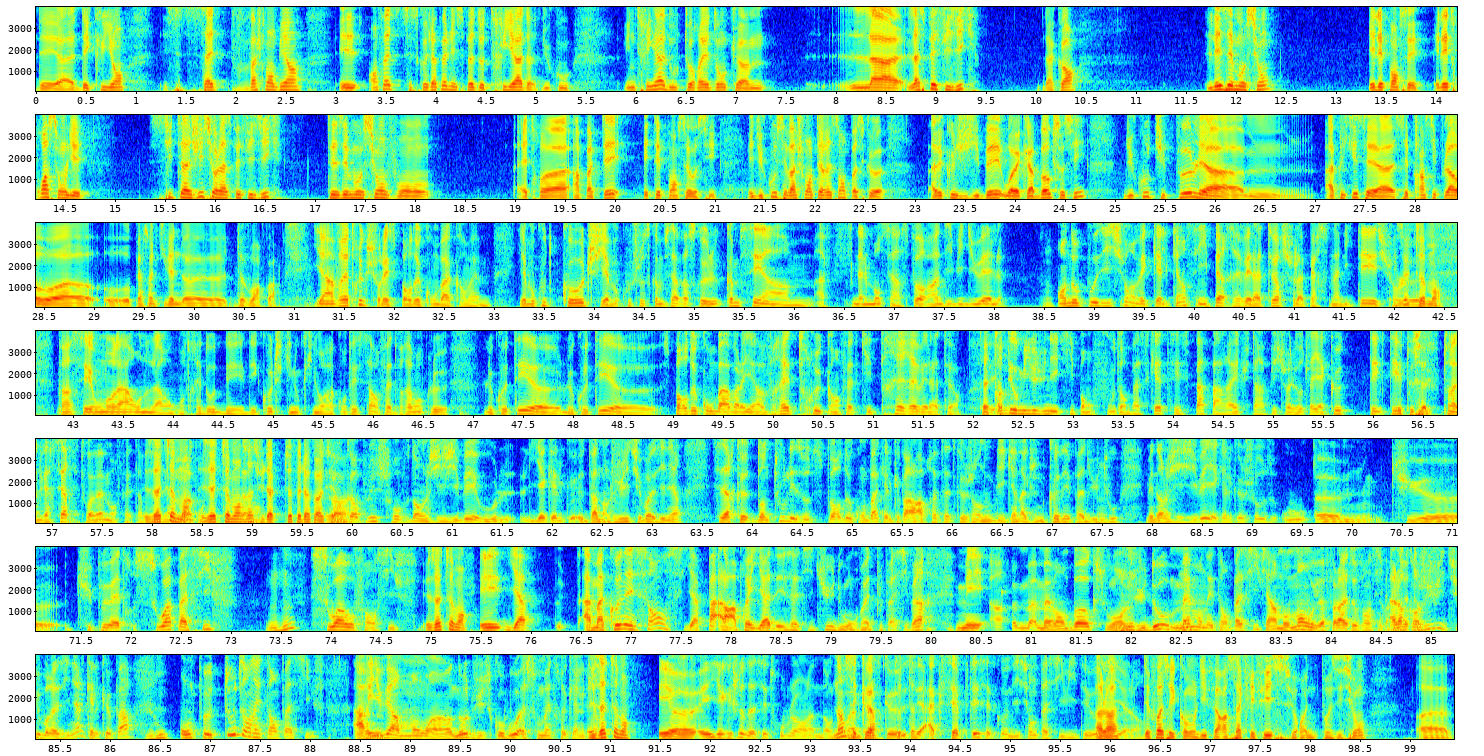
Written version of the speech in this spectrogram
des, des clients, ça aide vachement bien. Et en fait, c'est ce que j'appelle une espèce de triade, du coup. Une triade où tu aurais donc la- l'aspect physique, d'accord Les émotions et les pensées. Et les trois sont liés. Si tu agis sur l'aspect physique, tes émotions vont être euh, impactées et tes pensées aussi. Et du coup, c'est vachement intéressant parce que avec le JJB ou avec la boxe aussi, du coup, tu peux les, euh, appliquer ces, euh, ces principes-là aux, euh, aux- personnes qui viennent te voir. Quoi. Il y a un vrai truc sur les sports de combat quand même. Il y a beaucoup de coachs, il y a beaucoup de choses comme ça parce que comme c'est un, un- finalement c'est un sport individuel Mm. en opposition avec quelqu'un, c'est hyper révélateur sur la personnalité et sur le. Exactement. Enfin, c'est on en a on en a rencontré d'autres des, des coachs qui nous qui nous racontaient ça en fait vraiment que le le côté euh, le côté euh, sport de combat voilà il y a un vrai truc en fait qui est très révélateur. Quand tu es au milieu d'une équipe en foot en basket c'est pas pareil tu t'appuies sur les autres là il y a que t'es- t'es- T'es tout seul. ton adversaire c'est toi-même en fait. Peu Exactement, exactement. Ça, ça, je suis tout à fait d'accord avec Et toi. encore plus, je trouve, dans le JJB, où il y a quelques. Enfin, dans le jiu-jitsu brésilien, c'est-à-dire que dans tous les autres sports de combat, quelque part, alors après, peut-être que j'en oublie, qu'il y en a que je ne connais pas du Mhm. tout, mais dans le JJB, il y a quelque chose où euh, tu, euh, tu peux être soit passif, Mhm. soit offensif. Exactement. Et il y a à ma connaissance, il y a pas. Alors après, il y a des attitudes où on va être plus passif, hein, mais euh, même en boxe ou en Mhm. judo, même en étant passif, il y a un moment où il va falloir être offensif. Alors qu'en jiu-jitsu brésilien, quelque part, Mhm. on peut tout en étant passif arriver à un moment ou à un autre jusqu'au bout à soumettre quelqu'un. Exactement. Et euh, il y a quelque chose d'assez troublant là-dedans. Non, c'est clair, Parce que c'est accepter cette condition de passivité aussi. Alors, alors. des fois, c'est comme on dit, faire un sacrifice sur une position euh,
